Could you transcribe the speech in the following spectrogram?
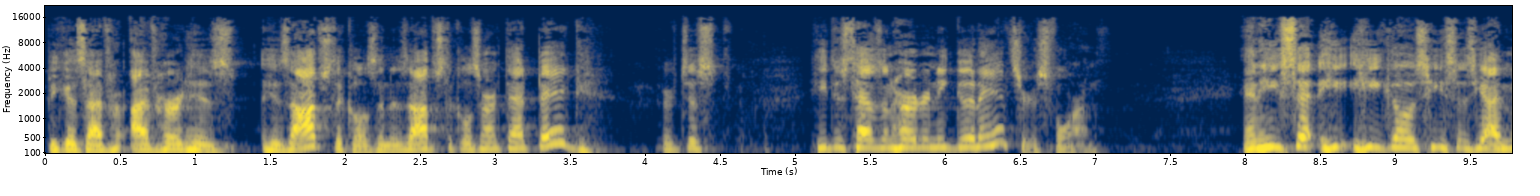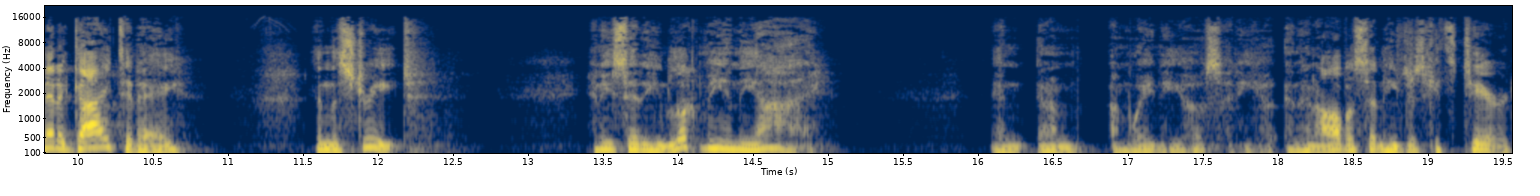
because I've, I've heard his, his obstacles, and his obstacles aren't that big. They're just, he just hasn't heard any good answers for him. And he said, he, he goes, he says, Yeah, I met a guy today in the street. And he said, he looked me in the eye. And, and I'm, I'm waiting. He goes, and, he, and then all of a sudden he just gets teared.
